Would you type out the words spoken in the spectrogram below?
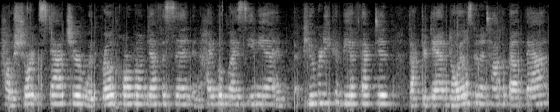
how short stature with growth hormone deficit and hypoglycemia and puberty can be affected. Dr. Dan Doyle is going to talk about that.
